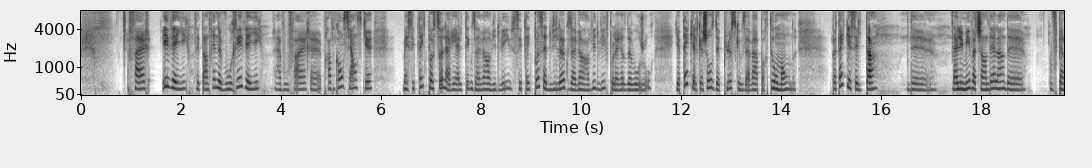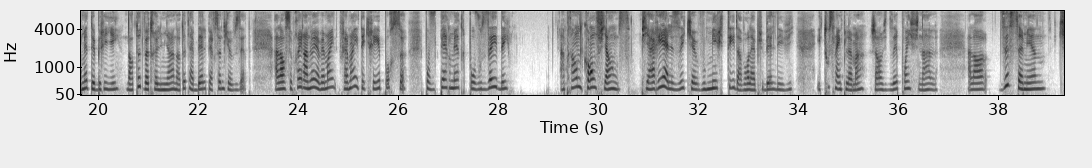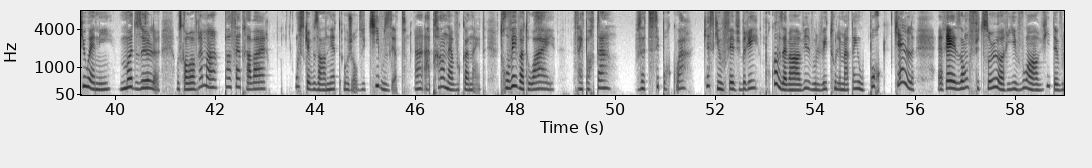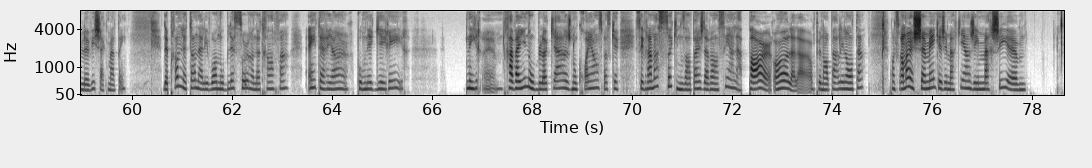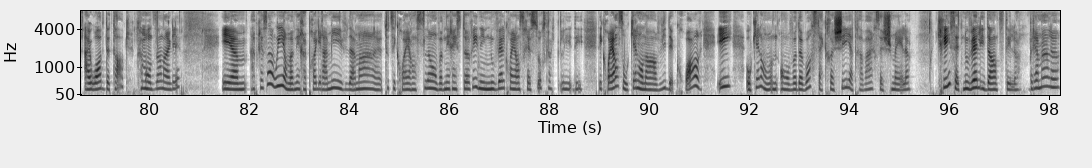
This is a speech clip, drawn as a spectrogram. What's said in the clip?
faire éveiller, c'est en train de vous réveiller à vous faire euh, prendre conscience que ben c'est peut-être pas ça la réalité que vous avez envie de vivre, c'est peut-être pas cette vie-là que vous avez envie de vivre pour le reste de vos jours. Il y a peut-être quelque chose de plus que vous avez apporté au monde. Peut-être que c'est le temps d'allumer votre chandelle, hein, de vous permettre de briller dans toute votre lumière, dans toute la belle personne que vous êtes. Alors, ce programme-là, il avait vraiment été créé pour ça, pour vous permettre, pour vous aider à prendre confiance, puis à réaliser que vous méritez d'avoir la plus belle des vies. Et tout simplement, j'ai envie de dire, point final. Alors, 10 semaines, QA, module, où ce qu'on va vraiment passer à travers où ce que vous en êtes aujourd'hui, qui vous êtes, hein? apprendre à vous connaître, trouver votre why, c'est important. Vous êtes ici pourquoi? Qu'est-ce qui vous fait vibrer? Pourquoi vous avez envie de vous lever tous les matins ou pour quelle raison future auriez-vous envie de vous lever chaque matin? De prendre le temps d'aller voir nos blessures à notre enfant intérieur pour venir guérir, venir euh, travailler nos blocages, nos croyances, parce que c'est vraiment ça qui nous empêche d'avancer, hein, la peur. Oh là là, on peut en parler longtemps. Donc, c'est vraiment un chemin que j'ai marqué. Hein. J'ai marché, euh, I walk the talk, comme on dit en anglais. Et euh, après ça, oui, on va venir reprogrammer évidemment toutes ces croyances-là. On va venir instaurer des nouvelles croyances ressources, des, croyances auxquelles on a envie de croire et auxquelles on va devoir s'accrocher à travers ce chemin-là créer cette nouvelle identité-là. Vraiment, là,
